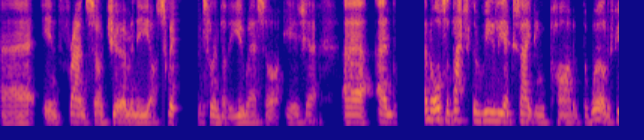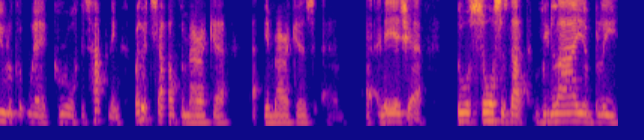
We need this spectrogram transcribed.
uh, in France or Germany or Switzerland or the US or Asia? Uh, and and also that's the really exciting part of the world. If you look at where growth is happening, whether it's South America, uh, the Americas, um, and Asia, those sources that reliably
